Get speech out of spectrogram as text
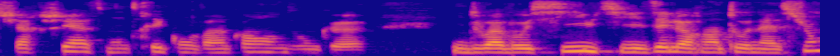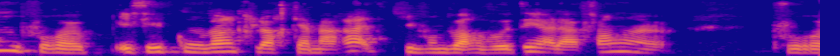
chercher à se montrer convaincants. Donc, euh, ils doivent aussi utiliser leur intonation pour essayer de convaincre leurs camarades qui vont devoir voter à la fin pour,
